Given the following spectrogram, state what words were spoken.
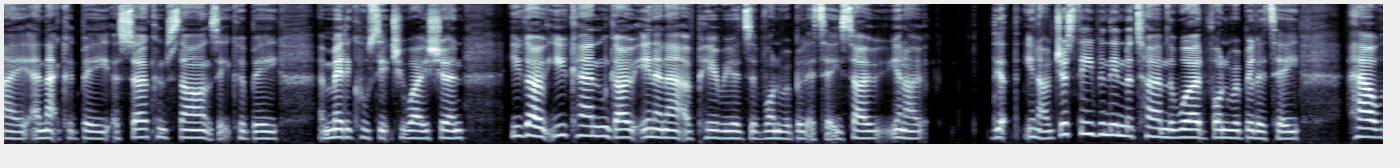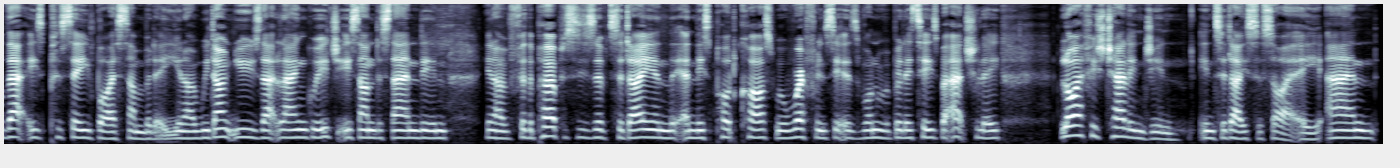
a, and that could be a circumstance, it could be a medical situation. You go, you can go in and out of periods of vulnerability. So, you know, the, you know, just even in the term, the word vulnerability how that is perceived by somebody. You know, we don't use that language. It's understanding, you know, for the purposes of today and the, and this podcast, we'll reference it as vulnerabilities, but actually, life is challenging in today's society, and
